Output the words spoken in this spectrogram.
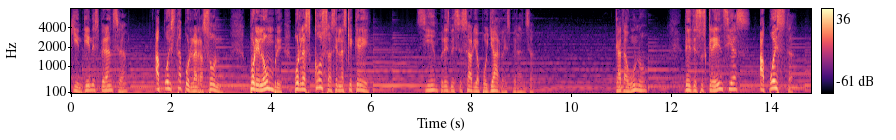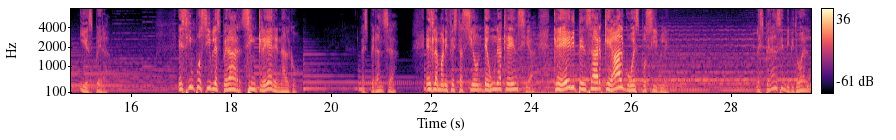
Quien tiene esperanza apuesta por la razón, por el hombre, por las cosas en las que cree. Siempre es necesario apoyar la esperanza. Cada uno, desde sus creencias, apuesta y espera. Es imposible esperar sin creer en algo. La esperanza es la manifestación de una creencia, creer y pensar que algo es posible. La esperanza individual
